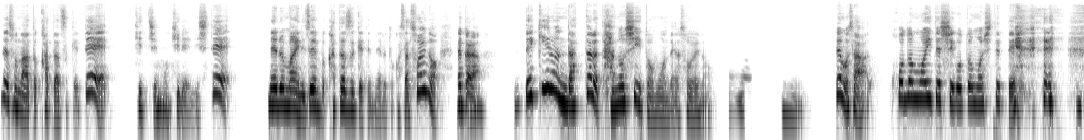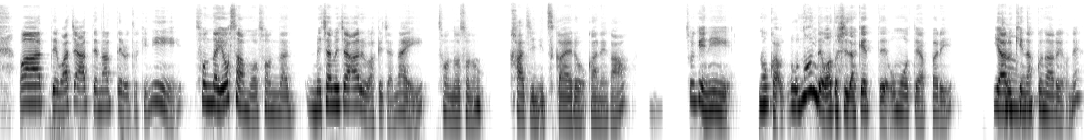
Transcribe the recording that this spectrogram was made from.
で、その後片付けて、キッチンもきれいにして、寝る前に全部片付けて寝るとかさ、そういうの、だから、できるんだったら楽しいと思うんだよ、そういうの。うん、でもさ、子供いて仕事もしててわーってわちゃーってなってる時に、そんな予算もそんなめちゃめちゃあるわけじゃない？その、その、家事に使えるお金が。時に、なんか、なんで私だけって思うとやっぱり、やる気なくなるよね。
